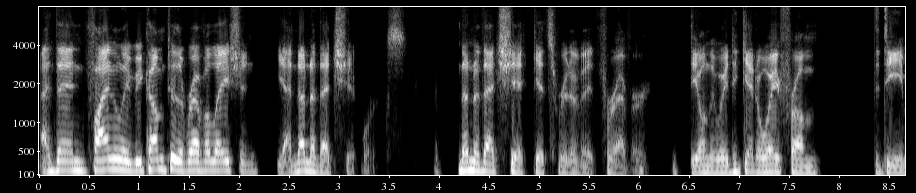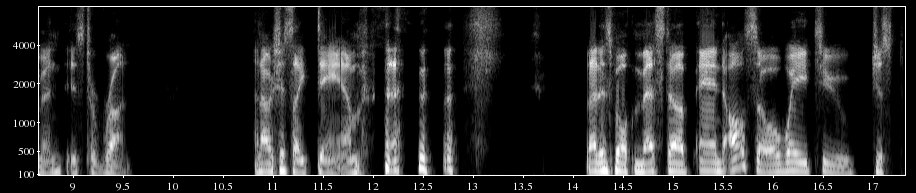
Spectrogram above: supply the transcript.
And then finally we come to the revelation, yeah, none of that shit works. None of that shit gets rid of it forever. The only way to get away from the demon is to run. And I was just like, damn. that is both messed up and also a way to just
